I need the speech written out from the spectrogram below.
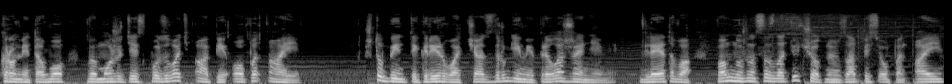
Кроме того, вы можете использовать API OpenAI, чтобы интегрировать чат с другими приложениями. Для этого вам нужно создать учетную запись OpenAI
